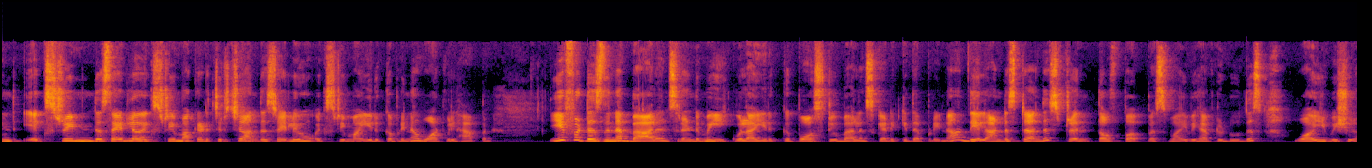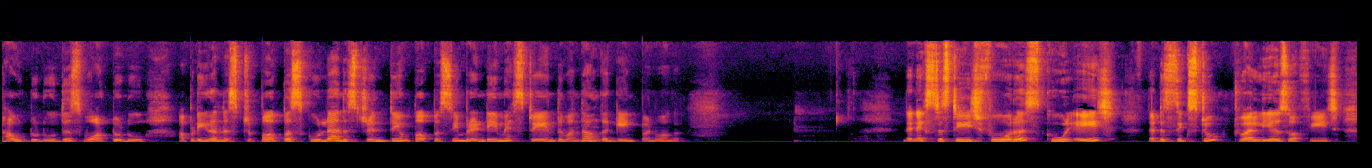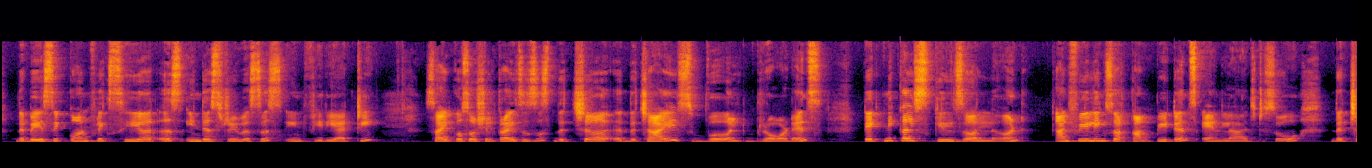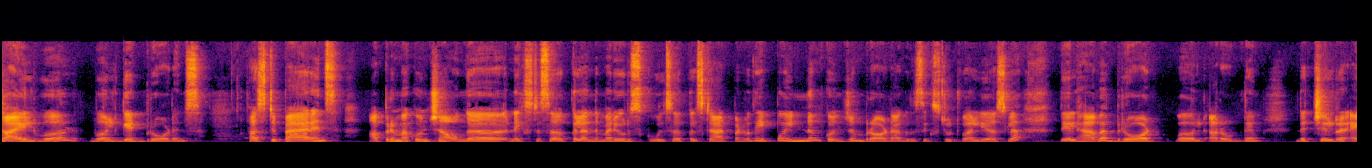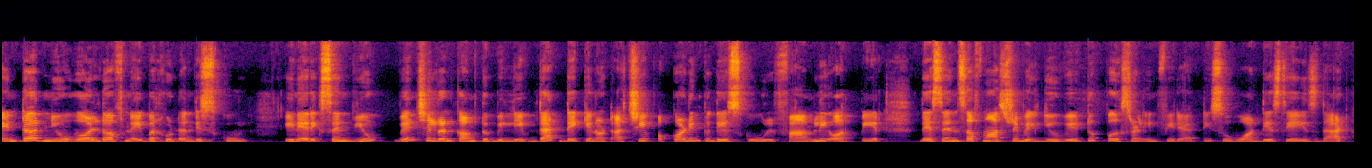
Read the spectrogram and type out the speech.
இந்த எக்ஸ்ட்ரீம் இந்த சைடில் எக்ஸ்ட்ரீமாக கிடச்சிருச்சு அந்த சைட்லேயும் எக்ஸ்ட்ரீமாக இருக்குது அப்படின்னா what will happen if it is in a balance ரெண்டுமே ஈக்குவலாக இருக்குது பாசிட்டிவ் பேலன்ஸ் கிடைக்குது அப்படின்னா they'll understand the strength of purpose why we have to do this why we should how to do this what to do அப்படிங்கிற அந்த பர்பஸ்க்குள்ளே அந்த ஸ்ட்ரென்த்தையும் பர்பஸையும் ரெண்டையுமே சேர்ந்து வந்து அவங்க கெயின் பண்ணுவாங்க. The next stage 4 is school age that is 6 to 12 years of age. The basic conflicts here is industry versus inferiority. Psychosocial crisis is the, ch- the child's world broadens, technical skills are learned, and feelings or competence enlarged. So the child world, world get broadens. First parents அப்புறமா கொஞ்சம் அவங்க next circle அந்த மாதிரி ஒரு school circle start பண்ணுறது இப்போ இன்னும் கொஞ்சம் ப்ராட் ஆகுது சிக்ஸ் டு டுவெல் இயர்ஸில் they'll have a broad world around them the children enter new world of neighbourhood and the school In Erikson view, when children come to believe that they cannot achieve according to their school, family, or peer, their sense of mastery will give way to personal inferiority. So, what they say is that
